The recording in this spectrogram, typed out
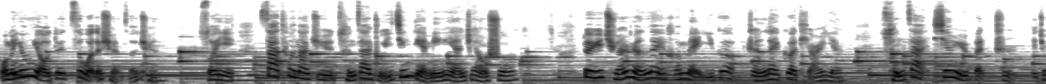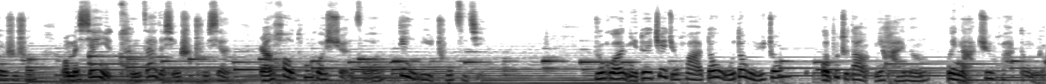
我们拥有对自我的选择权，所以萨特那句存在主义经典名言这样说：对于全人类和每一个人类个体而言，存在先于本质。也就是说，我们先以存在的形式出现，然后通过选择定义出自己。如果你对这句话都无动于衷，我不知道你还能为哪句话动容。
